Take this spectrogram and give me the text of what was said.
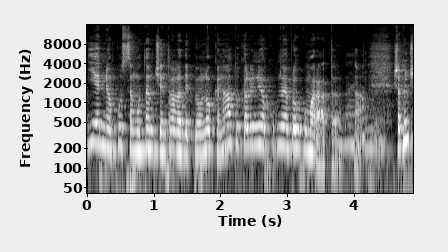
ieri ne-au pus să mutăm centrala de pe un loc în altul, că lui nu i-a, nu i-a plăcut cum arată. da? Și atunci,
